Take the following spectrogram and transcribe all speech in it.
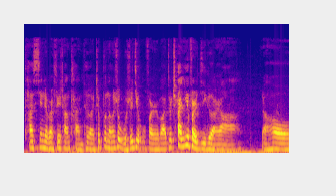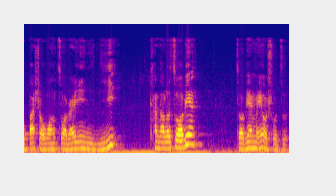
他心里边非常忐忑，这不能是五十九分吧？就差一分及格啊！然后把手往左边一移，看到了左边，左边没有数字。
